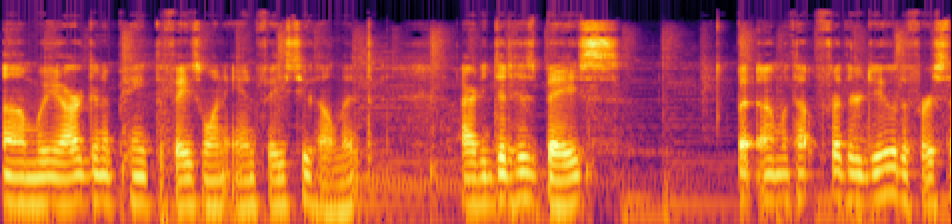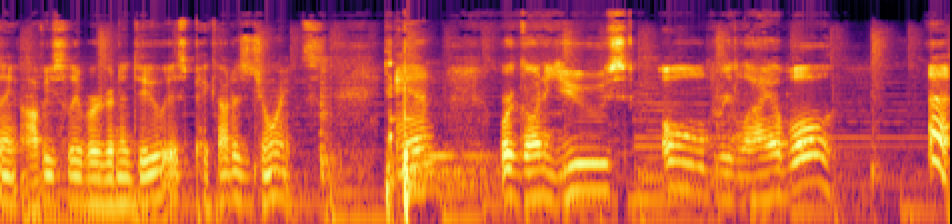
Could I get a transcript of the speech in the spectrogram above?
Um, we are going to paint the Phase 1 and Phase 2 helmet. I already did his base. But um, without further ado, the first thing obviously we're going to do is pick out his joints. And we're going to use old reliable uh,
